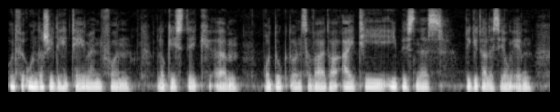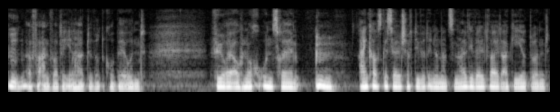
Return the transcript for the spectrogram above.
und für unterschiedliche Themen von Logistik, ähm, Produkt und so weiter, IT, E-Business, Digitalisierung eben mhm. äh, verantwortlich innerhalb der Wirtgruppe und führe auch noch unsere Einkaufsgesellschaft, die wird international, die weltweit agiert und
